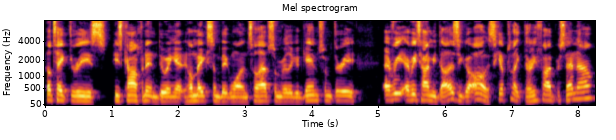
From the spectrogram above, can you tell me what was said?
He'll take threes. He's confident in doing it. He'll make some big ones. He'll have some really good games from three. Every every time he does, you go, oh, is he up to like 35% now?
